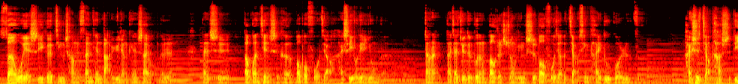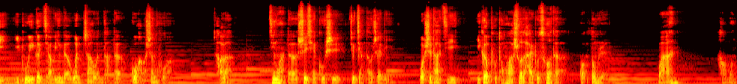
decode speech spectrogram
虽然我也是一个经常三天打鱼两天晒网的人，但是到关键时刻抱抱佛脚还是有点用的。当然，大家绝对不能抱着这种临时抱佛脚的侥幸态度过日子。还是脚踏实地，一步一个脚印的稳扎稳打的过好生活。好了，今晚的睡前故事就讲到这里。我是大吉，一个普通话说的还不错的广东人。晚安，好梦。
